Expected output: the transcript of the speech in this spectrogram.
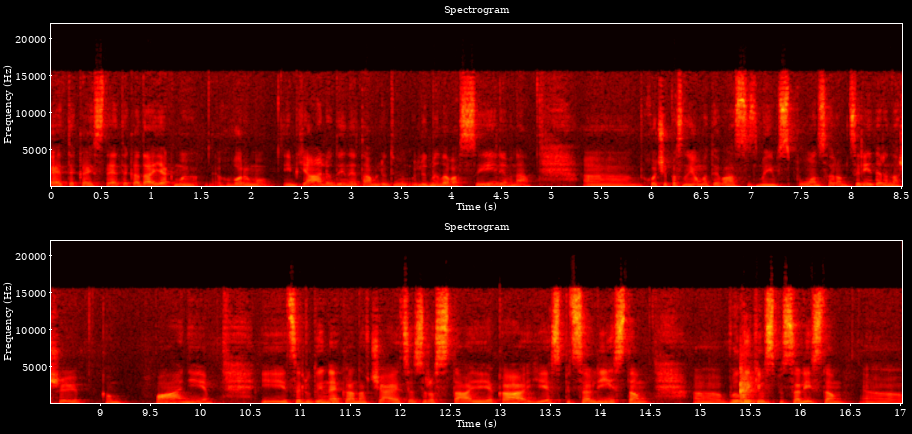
етика, естетика, да, як ми говоримо ім'я людини, там Людмила Васильівна. Е, Хочу познайомити вас з моїм спонсором. Це лідер нашої компанії, і це людина, яка навчається, зростає, яка є спеціалістом, е, великим спеціалістом. е,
